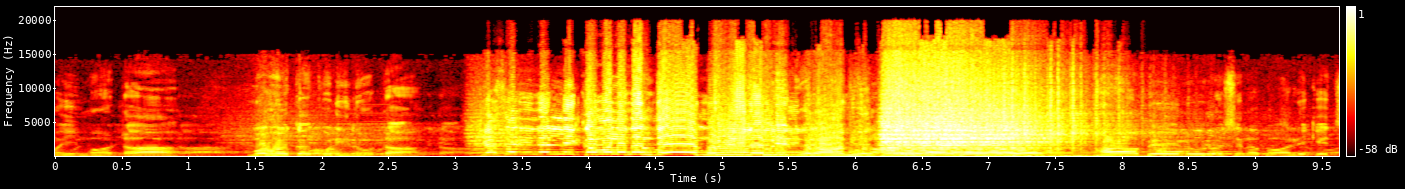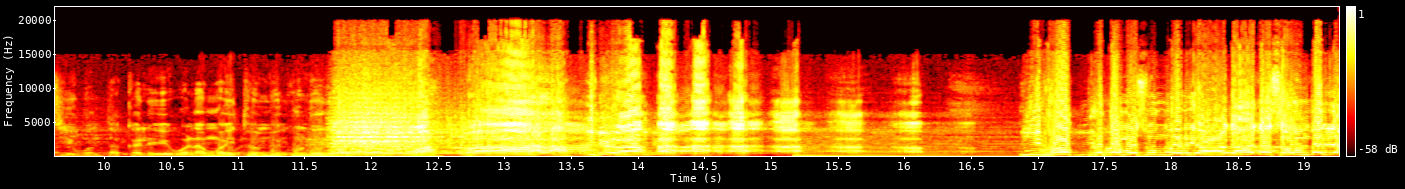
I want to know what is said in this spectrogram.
ಮೈಮಾಟ ಮೋಹಕ ಕುಡಿ ನೋಟ ಕೆಸರಿನಲ್ಲಿ ಕಮಲನಂತೆ ಮುಳ್ಳಿನಲ್ಲಿ ಗುಲಾಬಿ ಆ ಬೇಲೂರು ಶಿಲಬಾಲಿಕೆ ಜೀವಂತ ಕಲೆ ಇವಳ ಮೈ ತುಂಬಿಕೊಂಡಿದೆ. ಈ ಪ್ರಥಮ ಸುಂದರ್ಯ ಆಗಾಗ ಸೌಂದರ್ಯ.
